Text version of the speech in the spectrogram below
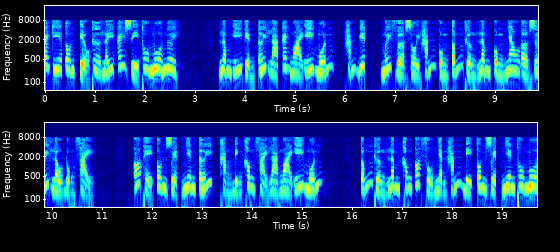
Cái kia tôn tiểu thư lấy cái gì thu mua ngươi? Lâm ý tiện tới là cái ngoài ý muốn, hắn biết mới vừa rồi hắn cùng Tống Thường Lâm cùng nhau ở dưới lầu đụng phải. Có thể Tôn Duyệt Nhiên tới, khẳng định không phải là ngoài ý muốn. Tống Thường Lâm không có phủ nhận hắn bị Tôn Duyệt Nhiên thu mua,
